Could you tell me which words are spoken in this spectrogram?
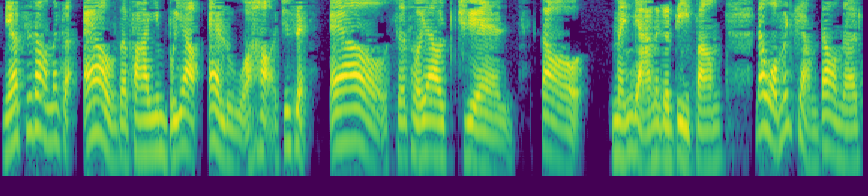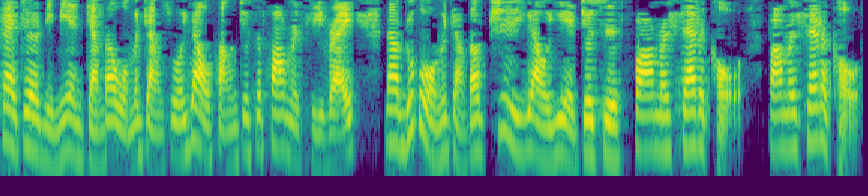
你要知道那个 l 的发音不要 l 哈，就是 l 舌头要卷到。门牙那个地方，那我们讲到呢，在这里面讲到，我们讲说药房就是 pharmacy，right？那如果我们讲到制药业，就是 pharmaceutical，pharmaceutical。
